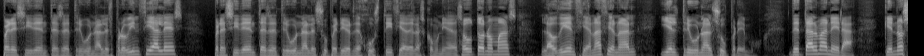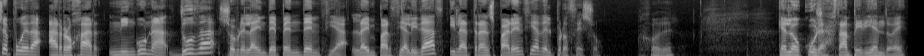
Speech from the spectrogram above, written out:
presidentes de tribunales provinciales, presidentes de tribunales superiores de justicia de las comunidades autónomas, la Audiencia Nacional y el Tribunal Supremo, de tal manera que no se pueda arrojar ninguna duda sobre la independencia, la imparcialidad y la transparencia del proceso. Joder. Qué locura están pidiendo, ¿eh?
